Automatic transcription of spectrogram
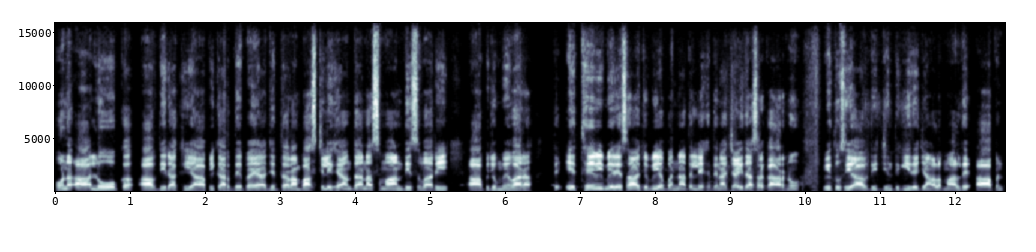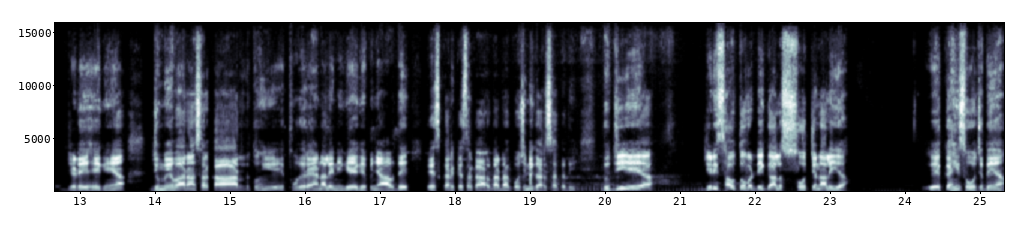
ਹੁਣ ਆ ਲੋਕ ਆਪਦੀ ਰਾਖੀ ਆਪ ਹੀ ਕਰਦੇ ਪਏ ਆ ਜਿਸ ਤਰ੍ਹਾਂ ਬੱਸ 'ਚ ਲਿਖਿਆ ਹੁੰਦਾ ਨਾ, ਸਮਾਨ ਦੀ ਸਵਾਰੀ ਆਪ ਜ਼ਿੰਮੇਵਾਰ ਆ। ਤੇ ਇੱਥੇ ਵੀ ਮੇਰੇ ਹਿਸਾਬ 'ਚ ਵੀ ਆ ਬੰਨਾਂ ਤੇ ਲਿਖ ਦੇਣਾ ਚਾਹੀਦਾ ਸਰਕਾਰ ਨੂੰ ਵੀ ਤੁਸੀਂ ਆਪਦੀ ਜ਼ਿੰਦਗੀ ਦੇ ਜਾਲ ਮਾਲ ਦੇ ਆਪ ਜਿਹੜੇ ਹੈਗੇ ਆ, ਜ਼ਿੰਮੇਵਾਰਾਂ ਸਰਕਾਰ ਤੁਸੀਂ ਇੱਥੋਂ ਦੇ ਰਹਿਣ ਵਾਲੇ ਨਹੀਂ ਹੈਗੇ ਪੰਜਾਬ ਦੇ, ਤੇ ਇਸ ਕਰਕੇ ਸਰਕਾਰ ਤੁਹਾਡਾ ਕੁਝ ਨਹੀਂ ਕਰ ਸਕਦੀ। ਦੂਜੀ ਇਹ ਆ, ਜਿਹੜੀ ਸਭ ਤੋਂ ਵੱਡੀ ਗੱਲ ਸੋਚਣ ਵਾਲੀ ਆ ਇੱਕ ਅਸੀਂ ਸੋਚਦੇ ਆ,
